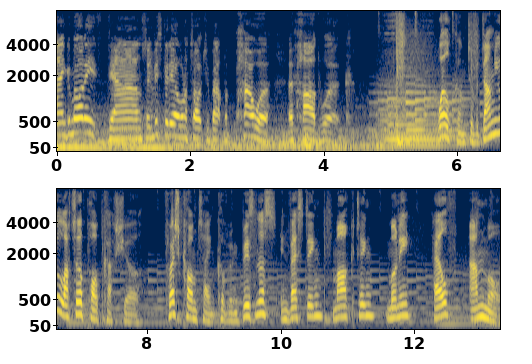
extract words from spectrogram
And good morning, it's Dan. So in this video I want to talk to you about the power of hard work. Welcome to the Daniel Latto Podcast Show. Fresh content covering business, investing, marketing, money, health and more.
